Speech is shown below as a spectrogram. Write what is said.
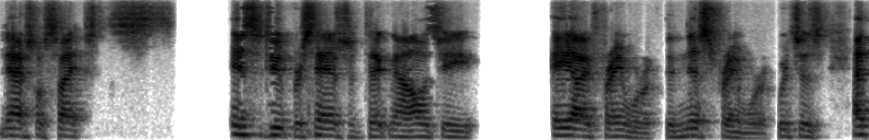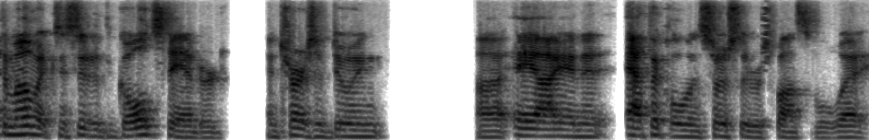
National Science Institute for Standards and Technology AI framework, the NIST framework, which is at the moment considered the gold standard in terms of doing uh, AI in an ethical and socially responsible way.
